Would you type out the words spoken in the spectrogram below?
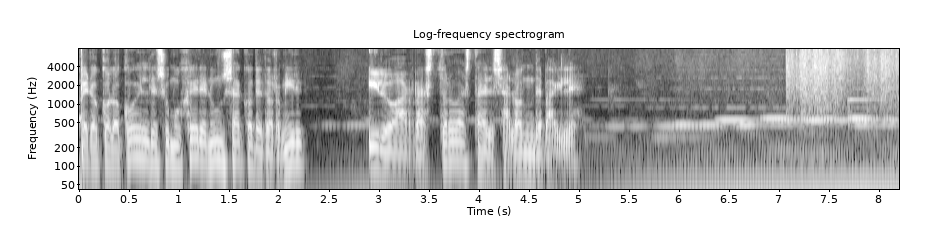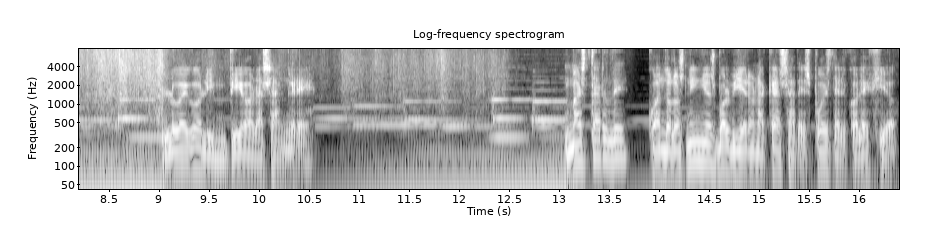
pero colocó el de su mujer en un saco de dormir y lo arrastró hasta el salón de baile. Luego limpió la sangre. Más tarde, cuando los niños volvieron a casa después del colegio,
